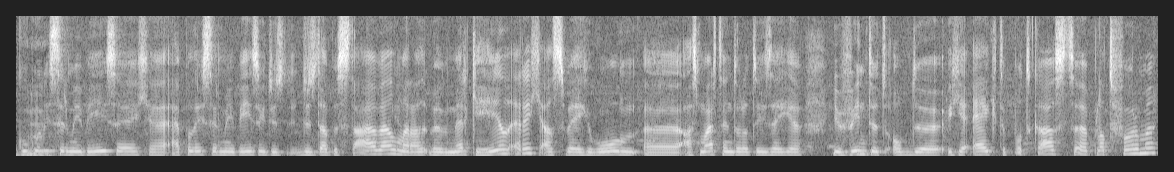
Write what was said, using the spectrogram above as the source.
Google hmm. is ermee bezig, uh, Apple is ermee bezig. Dus, dus dat bestaat wel. Maar we merken heel erg als wij gewoon, als Martin en Dorothy zeggen, je vindt het op de geëikte podcastplatformen,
